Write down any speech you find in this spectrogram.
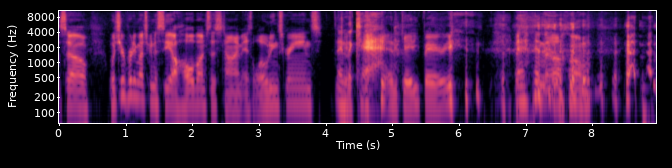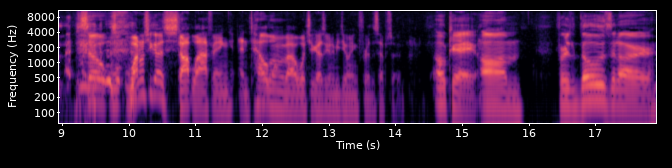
So, what you're pretty much going to see a whole bunch this time is loading screens. and the cat. and Katy Perry. And, um, so, w- why don't you guys stop laughing and tell them about what you guys are going to be doing for this episode? Okay. Um, for those that are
